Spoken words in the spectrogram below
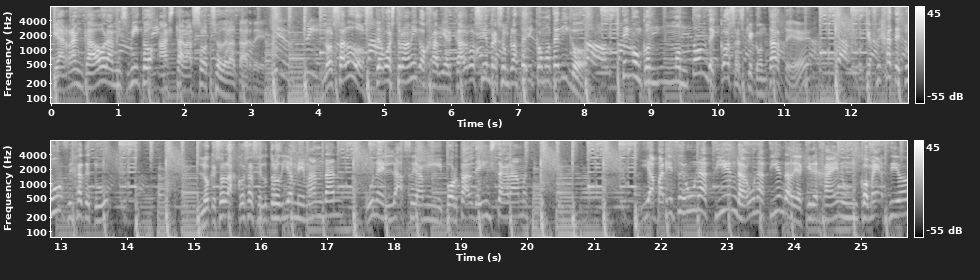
que arranca ahora mismito hasta las 8 de la tarde. Los saludos de vuestro amigo Javier Calvo, siempre es un placer y como te digo, tengo un, montón de cosas que contarte, ¿eh? Porque fíjate tú, fíjate tú, lo que son las cosas, el otro día me mandan un enlace a mi portal de Instagram y aparece una tienda, una tienda de aquí de Jaén, un comercio.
